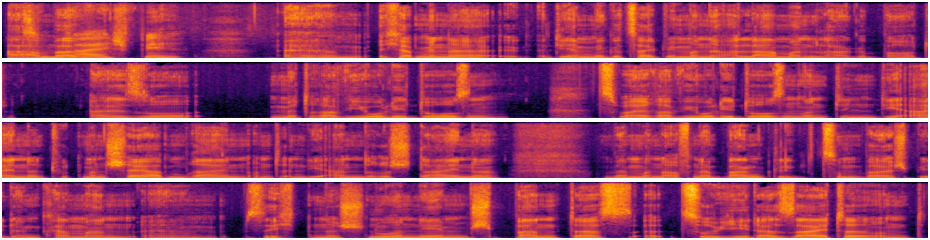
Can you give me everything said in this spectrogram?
Aber, Zum Beispiel? Ähm, ich habe mir eine, die haben mir gezeigt, wie man eine Alarmanlage baut. Also mit Ravioli-Dosen zwei Ravioli-Dosen und in die eine tut man Scherben rein und in die andere Steine. Und wenn man auf einer Bank liegt zum Beispiel, dann kann man äh, sich eine Schnur nehmen, spannt das äh, zu jeder Seite und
